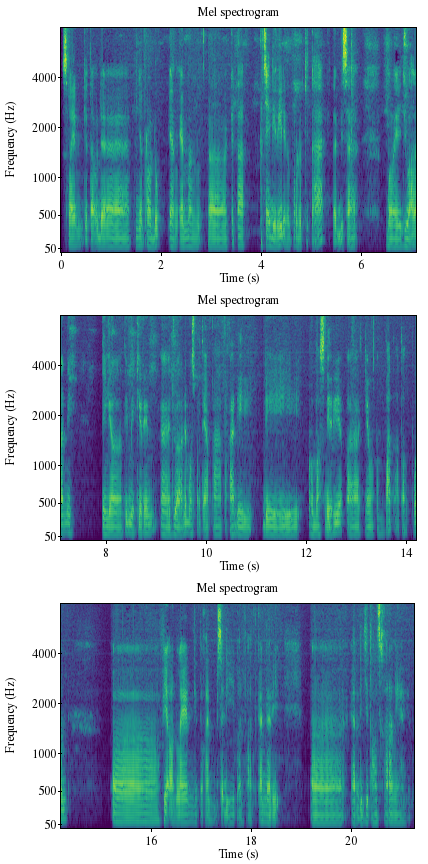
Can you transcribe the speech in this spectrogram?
selain kita udah punya produk yang emang uh, kita percaya diri dengan produk kita kita bisa mulai jualan nih. Tinggal nanti mikirin uh, jualannya mau seperti apa. Apakah di di rumah sendiri apa nyewa tempat ataupun uh, via online gitu kan bisa dimanfaatkan dari uh, era digital sekarang ya gitu.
